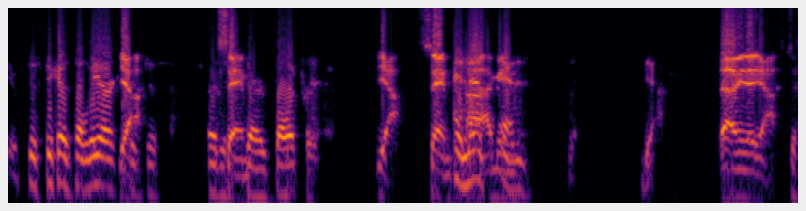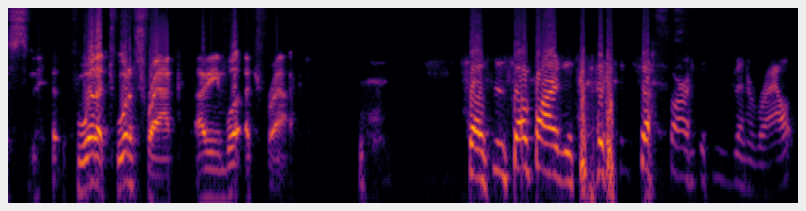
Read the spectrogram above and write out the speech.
with just because the lyrics Yeah. are just they're, just, Same. they're bulletproof. yeah, same. And Uh, I mean, and I mean, yeah, just what a what a track. I mean, what a track. so so far this so far this has been a route,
